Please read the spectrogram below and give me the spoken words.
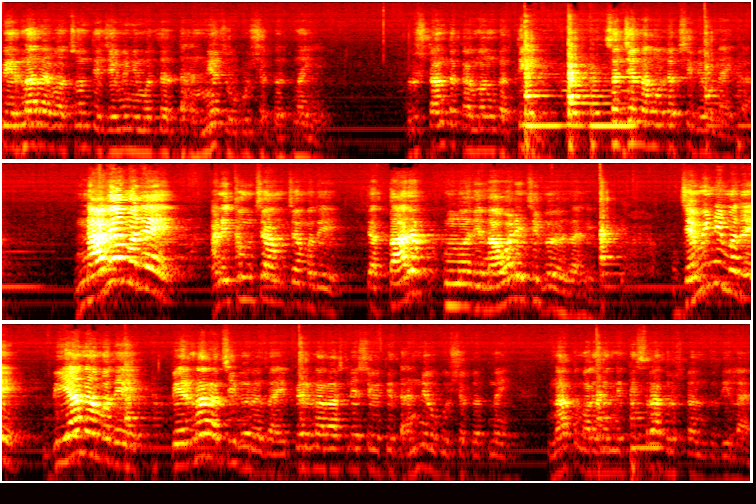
पेरणारा वाचून ते जमिनीमधलं धान्यच उगू शकत नाही. दृष्टांत क्रमांक तीन. सज्जन हो लक्ष देऊ नाही का नाव्यामध्ये आणि तुमच्या आमच्यामध्ये त्या तारकमध्ये नावाड्याची गरज आहे. जमिनीमध्ये बियाणामध्ये पेरणाराची गरज आहे. पेरणारा असल्याशिवाय ते धान्य उगू शकत नाही. नाथ महाराजांनी तिसरा दृष्टांत दिलाय.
